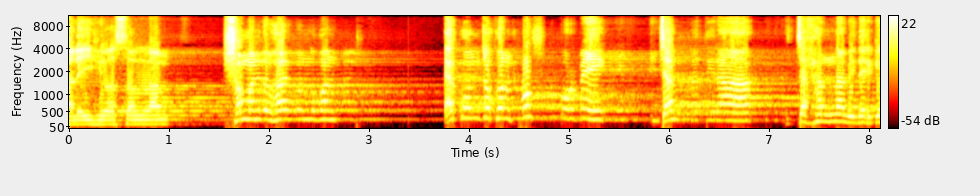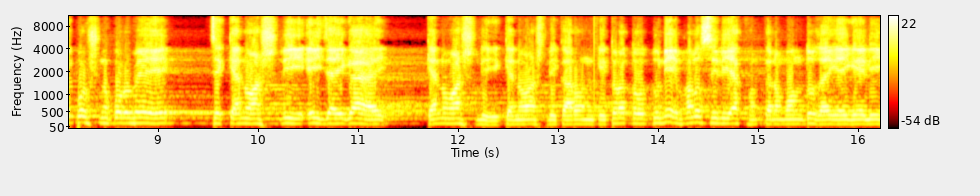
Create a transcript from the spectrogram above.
আলাইহি ওয়াসাল্লাম। সম্মানিত ভাই, বন্ধুগণ, এখন যখন প্রশ্ন করবে, জান্নাতীরা জাহান্নামীদেরকে প্রশ্ন করবে যে, কেন আসলি এই জায়গায়? কেন আসলি? কেন আসলি? কারণ কি? তোরা তো দুনিয়ায় ভালো ছিলি, এখন কেন মন্দ জায়গায় গেলি?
